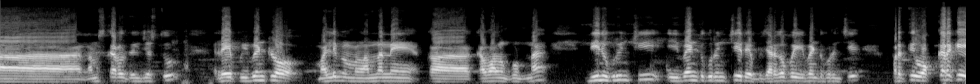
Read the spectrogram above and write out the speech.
uh, నమస్కారాలు తెలియజేస్తూ రేపు ఈవెంట్లో మళ్ళీ మిమ్మల్ని అందరినీ కావాలనుకుంటున్నా కలవాలనుకుంటున్నా. దీని గురించి ఈవెంట్ గురించి రేపు జరగబోయే ఈవెంట్ గురించి ప్రతి ఒక్కరికి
